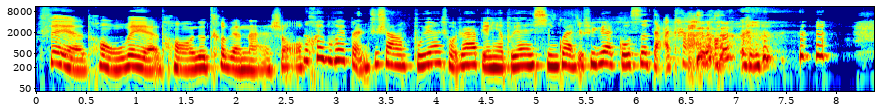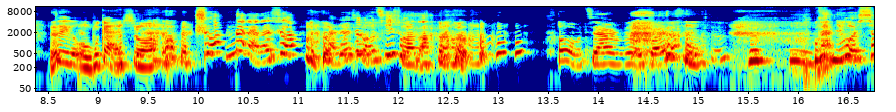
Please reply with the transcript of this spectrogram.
肺也痛，胃也痛，就特别难受那。会不会本质上不愿手抓饼，也不愿新冠，就是愿公司打卡了？这个我不敢说，说，大胆的说，反正是龙七说的。和我们其他人没有关系。我感觉我笑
